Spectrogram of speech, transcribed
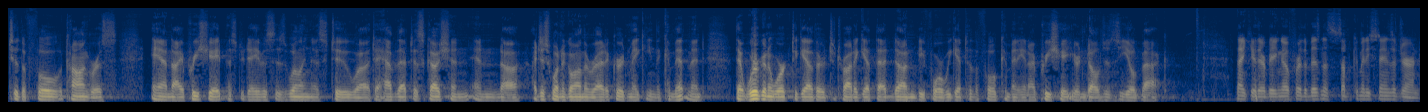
to the full Congress. And I appreciate Mr. Davis's willingness to uh, to have that discussion. And uh, I just want to go on the record making the commitment that we're going to work together to try to get that done before we get to the full committee. And I appreciate your indulgence to yield back. Thank you. There being no further business, the subcommittee stands adjourned.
